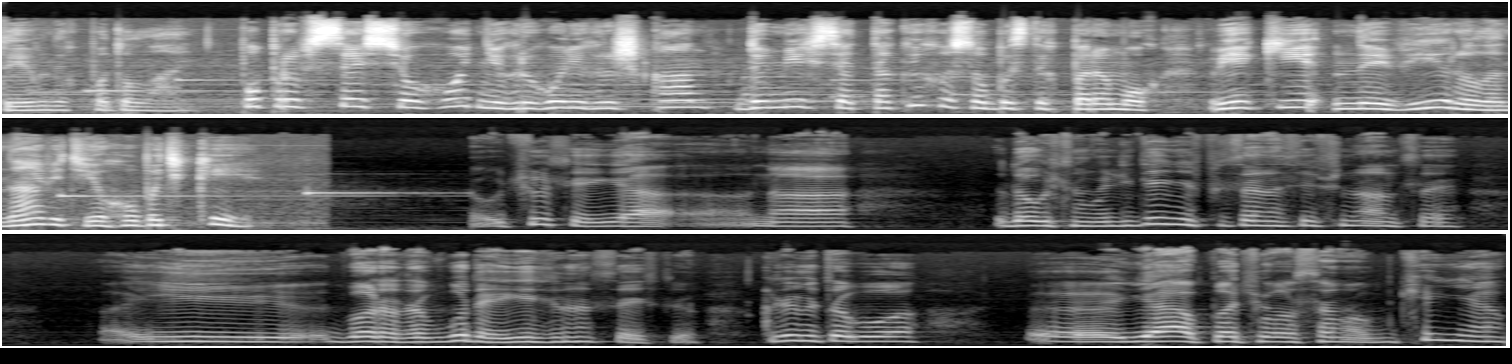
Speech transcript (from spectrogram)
дивних подолань. Попри все, сьогодні Григорій Гришкан домігся таких особистих перемог, в які не вірили навіть його батьки. Учился я на научном отделении специальности финансы, и два раза в год я ездил на сессию. Кроме того, э, я оплачивал самообучение,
